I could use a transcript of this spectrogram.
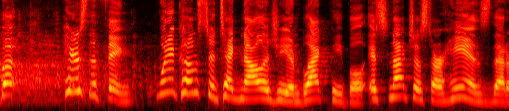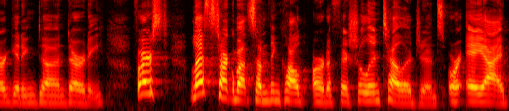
But here's the thing when it comes to technology and black people, it's not just our hands that are getting done dirty. First, let's talk about something called artificial intelligence, or AI.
